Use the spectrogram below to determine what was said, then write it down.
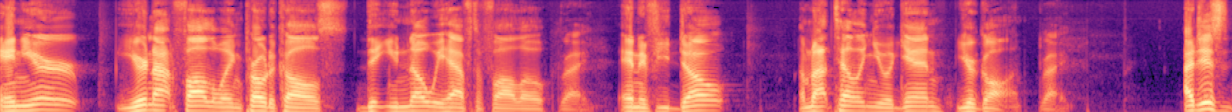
and you're you're not following protocols that you know we have to follow Right. and if you don't i'm not telling you again you're gone Right. i just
